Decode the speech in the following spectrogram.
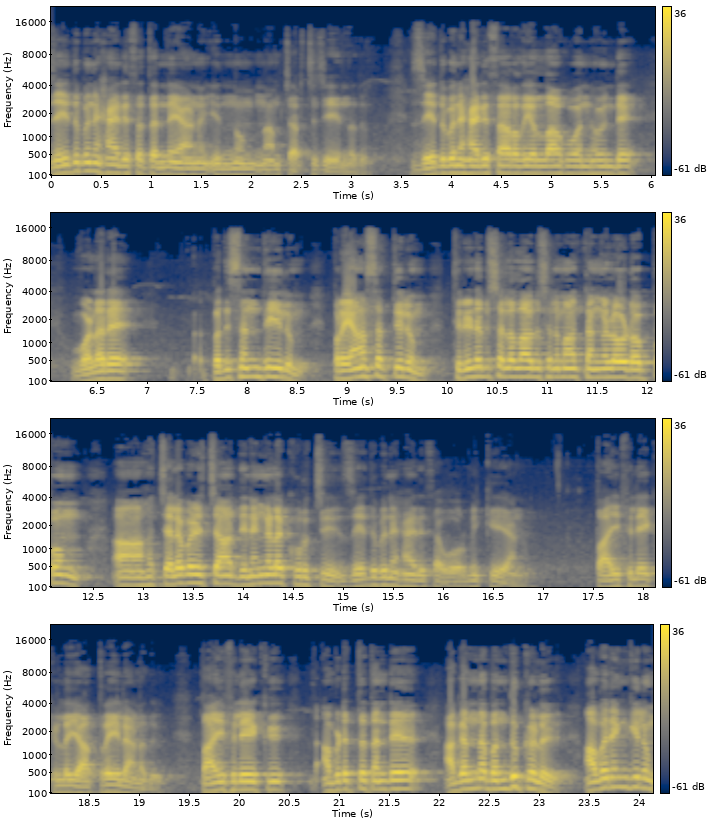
ജെയ്ദുബിൻ ഹാരിസ തന്നെയാണ് ഇന്നും നാം ചർച്ച ചെയ്യുന്നത്. ജെയ്ദുബിൻ ഹാരിസ റതി അള്ളാഹു അൻഹുവിന്റെ വളരെ പ്രതിസന്ധിയിലും പ്രയാസത്തിലും തിരുനബി സല്ലാ അലൈഹി വസല്ലമ തങ്ങളോടൊപ്പം ചെലവഴിച്ച ആ ദിനങ്ങളെക്കുറിച്ച് ജെയ്ദുബിൻ ഹാരിസ ഓർമ്മിക്കുകയാണ്. തായിഫിലേക്കുള്ള യാത്രയിലാണത്. തായിഫിലേക്ക് അവിടുത്തെ തന്റെ അകന്ന ബന്ധുക്കൾ അവരെങ്കിലും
